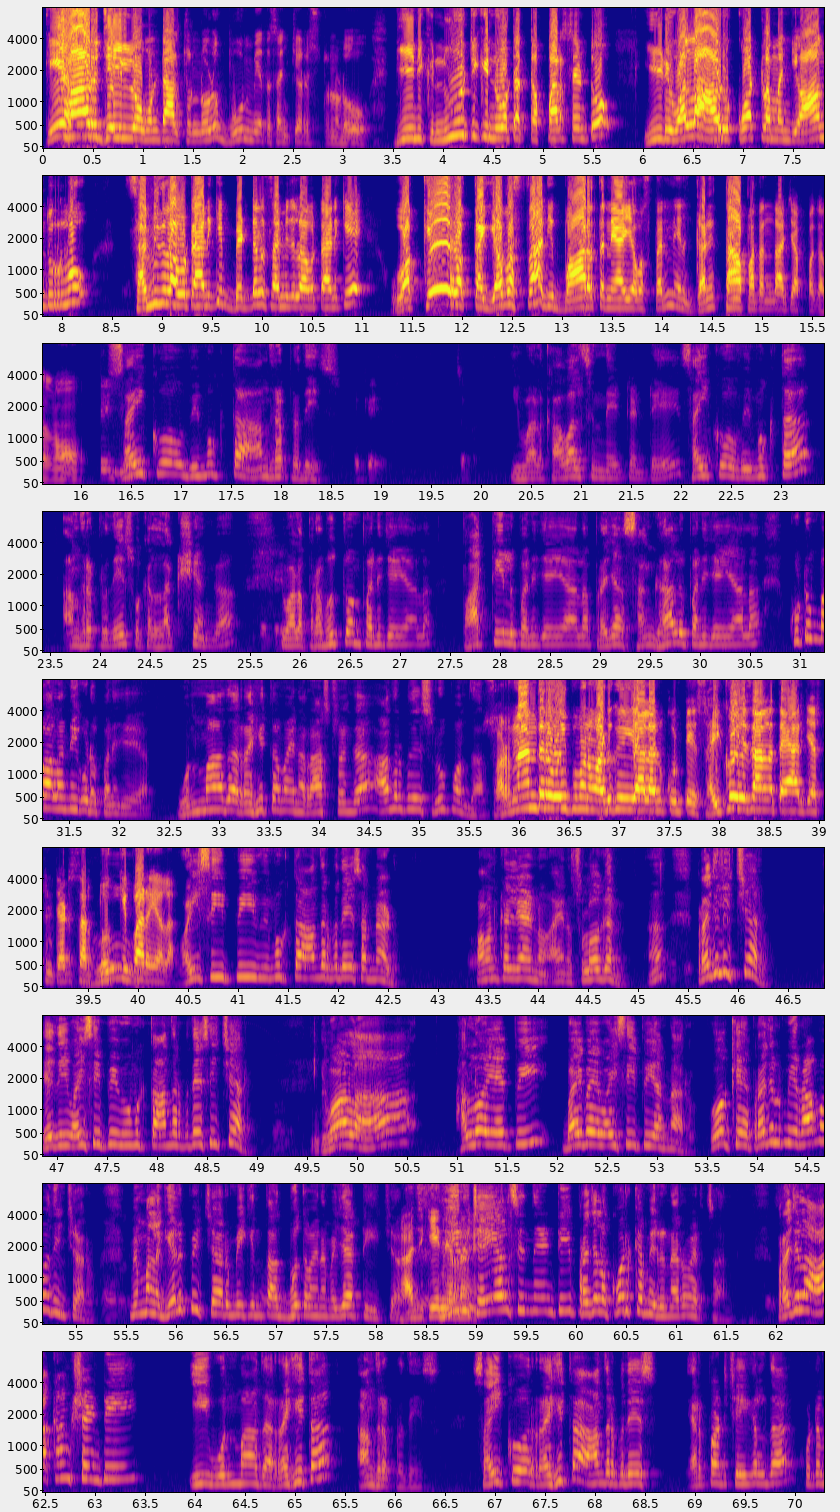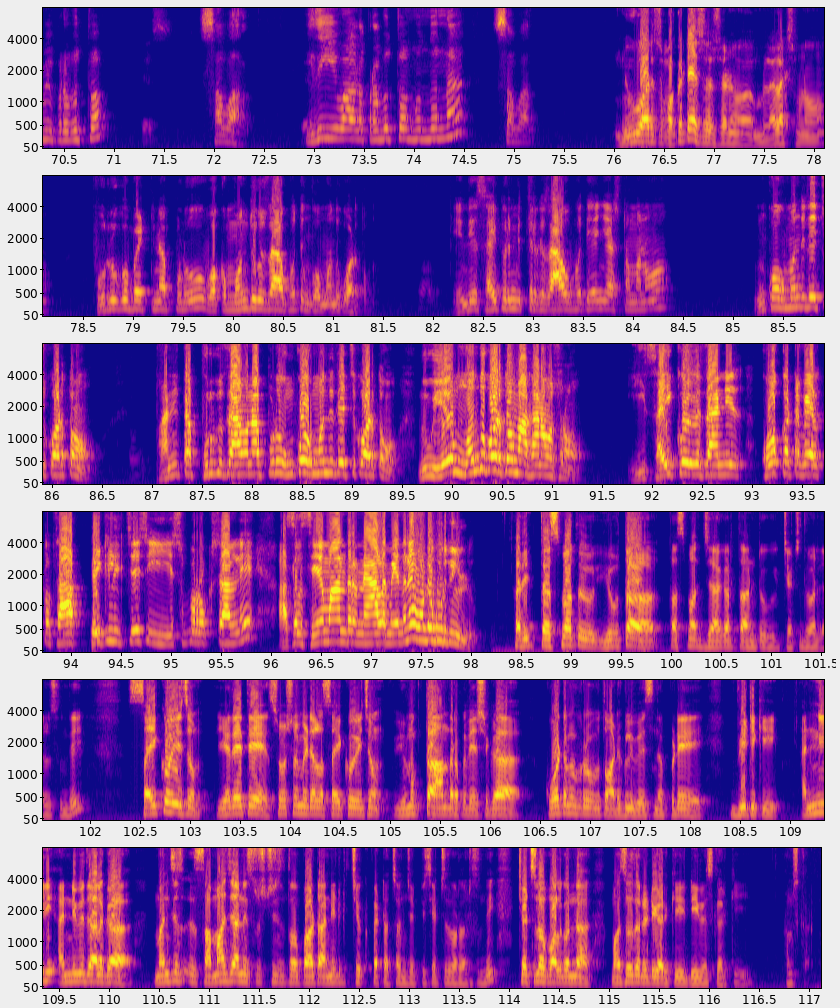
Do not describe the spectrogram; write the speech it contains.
తీహారు జైల్లో ఉండాల్సిన్నాడు భూమి మీద సంచరిస్తున్నాడు. దీనికి నూటికి నూటొక్క పర్సెంట్ వీడి వల్ల ఆరు కోట్ల మంది ఆంధ్రులు సమిధులు అవటానికి బిడ్డలు సమిధులు అవటానికి ఒకే ఒక్క వ్యవస్థ అది భారత న్యాయ వ్యవస్థ అని నేను ఘంటాపదంగా చెప్పగలను. సైకో విముక్త ఆంధ్రప్రదేశ్. ఇవాళ కావాల్సింది ఏంటంటే సైకో విముక్త ఆంధ్రప్రదేశ్ ఒక లక్ష్యంగా ఇవాళ ప్రభుత్వం పనిచేయాలా? పార్టీలు పనిచేయాలా? ప్రజా సంఘాలు పనిచేయాలా? కుటుంబాలన్నీ కూడా పనిచేయాలి. ఉన్మాద రహితమైన రాష్ట్రంగా ఆంధ్రప్రదేశ్ రూపొందాలి. స్వర్ణాంధ్ర వైపు మనం అడుగు వేయాలనుకుంటే సైకోయిజాలను తయారు చేస్తుంటాడు సార్ తొక్కి పారేయాల. వైసీపీ విముక్త ఆంధ్రప్రదేశ్ అన్నాడు. పవన్ కళ్యాణ్ ఆయన స్లోగన్? ప్రజలు ఇచ్చారు. ఏది? వైసీపీ విముక్త ఆంధ్రప్రదేశ్ ఇచ్చారు. ఇవాళ hello AP bye bye YCP అన్నారు. ఓకే ప్రజలు మీరు ఆమోదించారు. మిమ్మల్ని గెలిపించారు మీకు ఇంత అద్భుతమైన మెజారిటీ ఇచ్చారు. రాజకీయ మీరు. చేయాల్సిందేంటి ప్రజల కోరిక మీరు నెరవేర్చాలి. ప్రజల ఆకాంక్ష ఏంటి? ఈ ఉన్మాద రహిత ఆంధ్రప్రదేశ్. సైకో రహిత ఆంధ్రప్రదేశ్ ఏర్పాటు చేయగలదా కూటమి ప్రభుత్వం? సవాల్. ఇది ఇవాళ ప్రభుత్వం ముందున్న సవాల్. నువ్వు వరుస ఒకటే లక్ష్మణం పురుగు పెట్టినప్పుడు ఒక మందుకు సాగపోతే ఇంకో మందు కొడతాం. ఏంది? సైపర్ మిత్రకి సాగకపోతే ఏం చేస్తాం మనం? ఇంకొక మందు తెచ్చి కొడతాం. పంట పురుగు సాగనప్పుడు ఇంకొక మందు తెచ్చి కొడతాం. నువ్వు ఏం మందు కొడతావు మాకు అనవసరం. ఈ సైకోయిజాన్ని కోకట వేలతో సహా పెకిలిచ్చేసి ఈ ఇసుప వృక్షాలని అసలు సీమాంధ్ర నేల మీదనే ఉండకూడదు వీళ్ళు. అది తస్మాత్ యువత తస్మాత్ జాగ్రత్త అంటూ చర్చ ద్వారా తెలుస్తుంది. సైకోయిజం ఏదైతే సోషల్ మీడియాలో సైకోయిజం విముక్త ఆంధ్రప్రదేశ్గా కూటమి ప్రభుత్వం అడుగులు వేసినప్పుడే వీటికి అన్ని అన్ని విధాలుగా మంచి సమాజాన్ని సృష్టించడంతో పాటు అన్నిటికీ చెక్ పెట్టచ్చు అని చెప్పి చర్చ ద్వారా జరుగుతుంది. చర్చలో పాల్గొన్న మసూదర్ రెడ్డి గారికి డివిఎస్ గారికి నమస్కారం.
